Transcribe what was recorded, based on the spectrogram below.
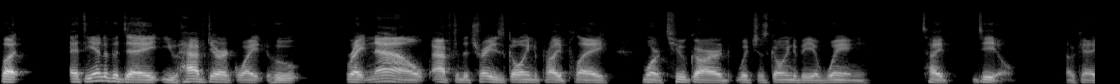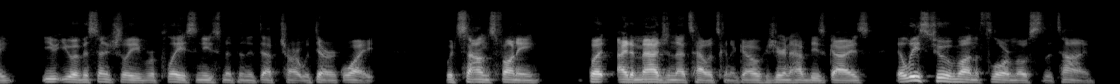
but at the end of the day, you have Derrick White, who right now, after the trade, is going to probably play more two guard, which is going to be a wing type deal. Okay. You you have essentially replaced Nesmith in the depth chart with Derrick White, which sounds funny, but I'd imagine that's how it's going to go because you're going to have these guys, at least two of them on the floor most of the time.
